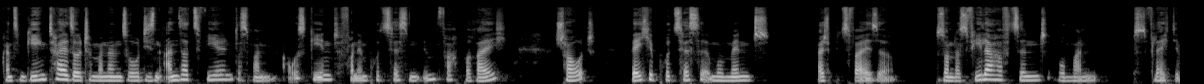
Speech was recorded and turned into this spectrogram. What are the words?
Ganz im Gegenteil sollte man dann so diesen Ansatz wählen, dass man ausgehend von den Prozessen im Fachbereich schaut, welche Prozesse im Moment beispielsweise besonders fehlerhaft sind, wo man vielleicht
